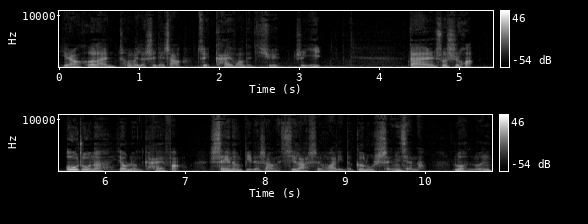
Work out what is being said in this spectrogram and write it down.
也让荷兰成为了世界上最开放的地区之一。但说实话，欧洲呢要论开放。谁能比得上希腊神话里的各路神仙呢？乱伦、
